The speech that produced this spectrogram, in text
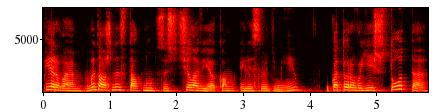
Первое. Мы должны столкнуться с человеком или с людьми, у которого есть что-то,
